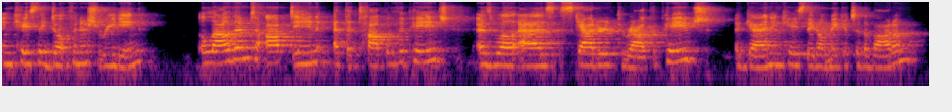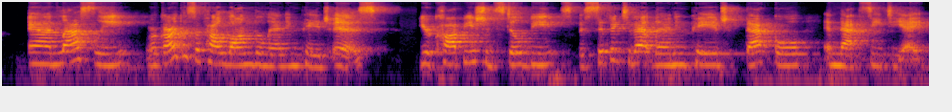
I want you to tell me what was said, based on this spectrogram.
in case they don't finish reading. Allow them to opt in at the top of the page as well as scattered throughout the page, again, in case they don't make it to the bottom. And lastly, regardless of how long the landing page is, your copy should still be specific to that landing page, that goal, and that CTA.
